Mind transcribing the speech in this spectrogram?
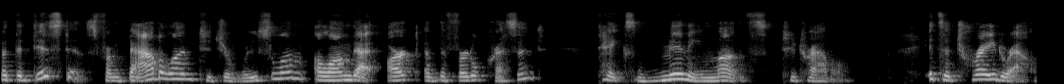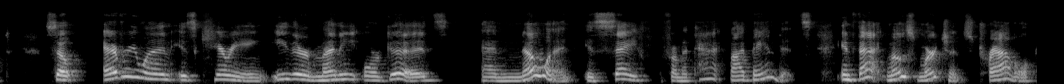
but the distance from Babylon to Jerusalem along that arc of the Fertile Crescent takes many months to travel. It's a trade route. So everyone is carrying either money or goods, and no one is safe from attack by bandits. In fact, most merchants travel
